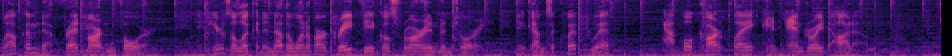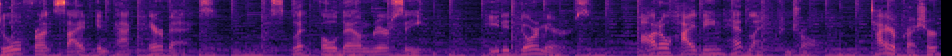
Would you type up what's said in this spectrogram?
Welcome to Fred Martin Ford, and here's a look at another one of our great vehicles from our inventory and comes equipped with Apple CarPlay and Android Auto, dual front side impact airbags, split fold down rear seat, heated door mirrors, auto high beam headlamp control, tire pressure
